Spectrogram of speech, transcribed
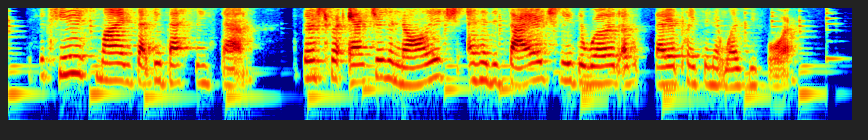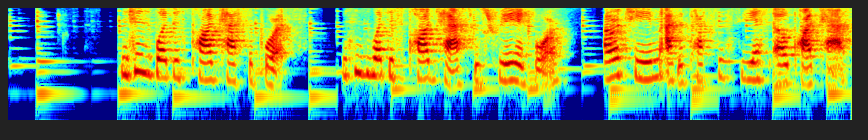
It's the curious minds that do best in STEM the thirst for answers and knowledge, and the desire to leave the world a better place than it was before. This is what this podcast supports. This is what this podcast was created for. Our team at the Texas CSO podcast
